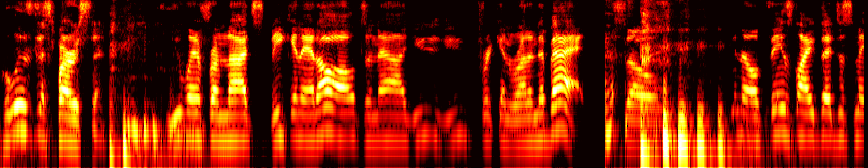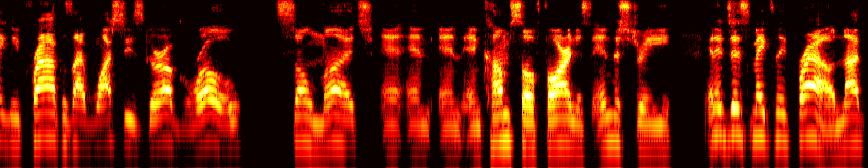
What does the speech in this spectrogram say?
who is this person? you went from not speaking at all to now you you freaking running the back. So, you know, things like that just make me proud because I've watched these girls grow so much and, and and and come so far in this industry and it just makes me proud not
